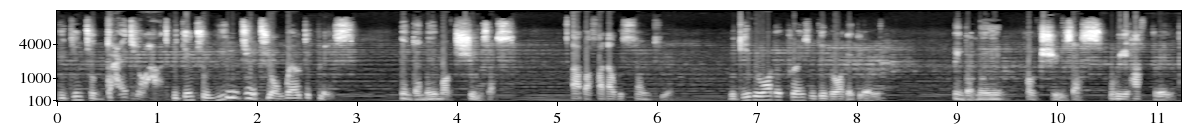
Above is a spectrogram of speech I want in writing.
begin to guide your heart, begin to lead you to your wealthy place in the name of Jesus. Abba, Father, we thank you. We give you all the praise, we give you all the glory. In the name of Jesus, we have prayed.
